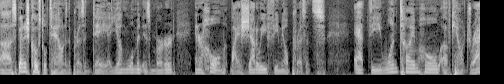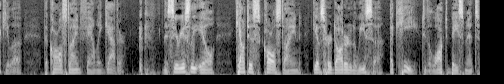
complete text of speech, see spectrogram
Uh, Spanish coastal town in the present day. A young woman is murdered in her home by a shadowy female presence. At the one time home of Count Dracula, the Karlstein family gather. the seriously ill Countess Karlstein gives her daughter Louisa a key to the locked basement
